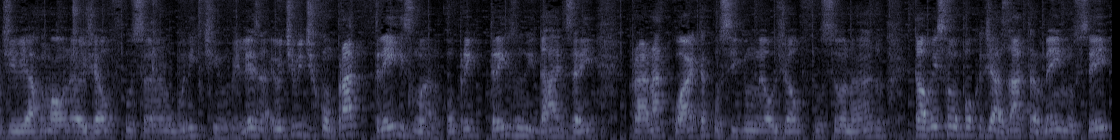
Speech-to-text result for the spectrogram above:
de arrumar um Neo Geo funcionando bonitinho, beleza? Eu tive de comprar três, mano, comprei três unidades aí para na quarta conseguir um Neo Geo funcionando. Talvez foi um pouco de azar também, não sei,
